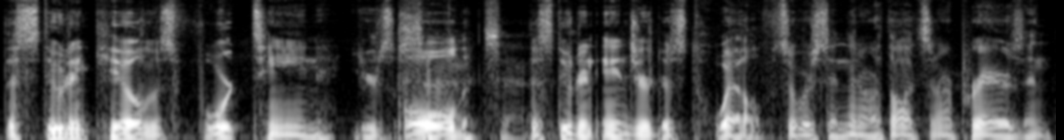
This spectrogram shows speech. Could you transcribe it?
The student killed was 14 years old. sad. The student injured is 12. So we're sending our thoughts and our prayers. And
